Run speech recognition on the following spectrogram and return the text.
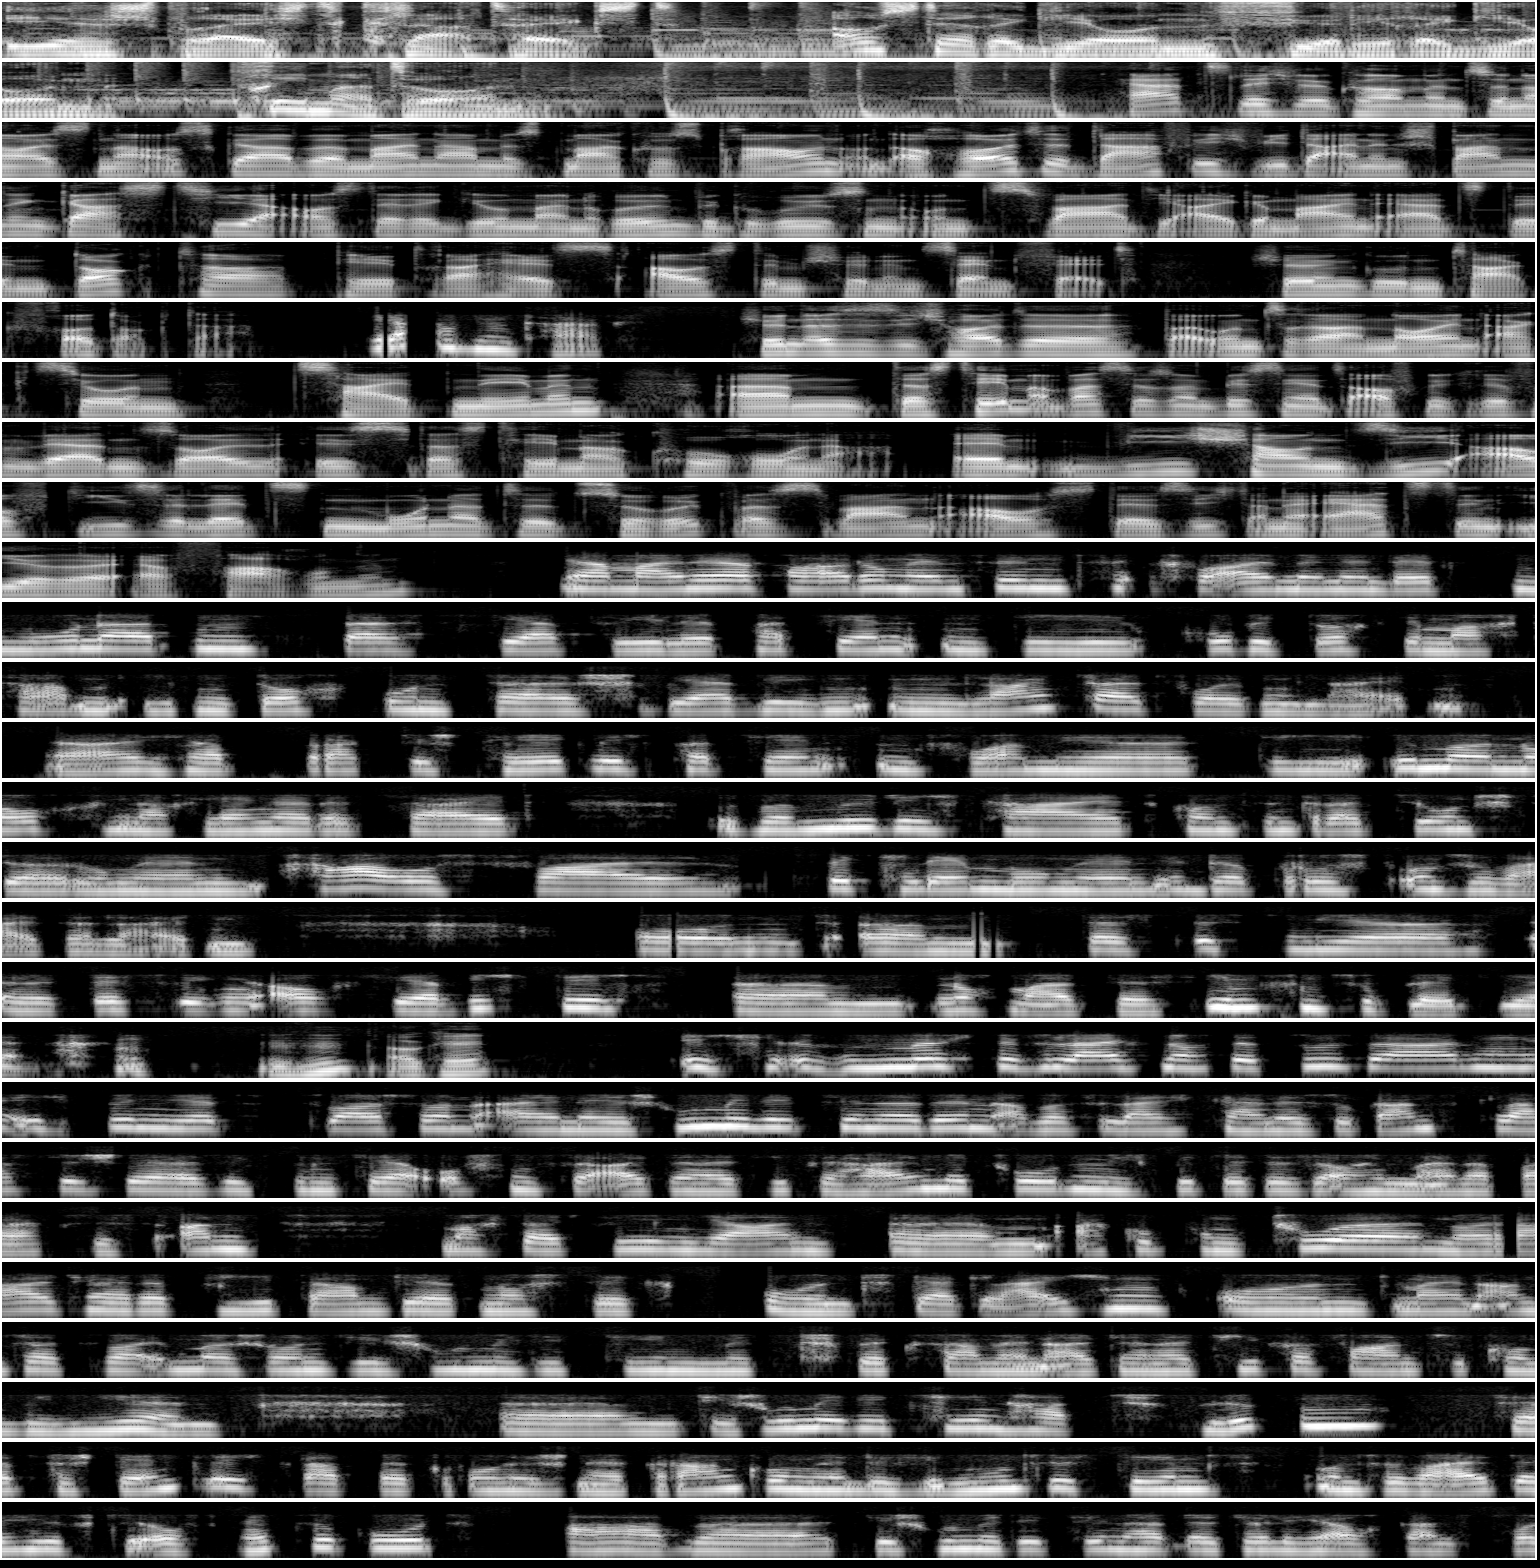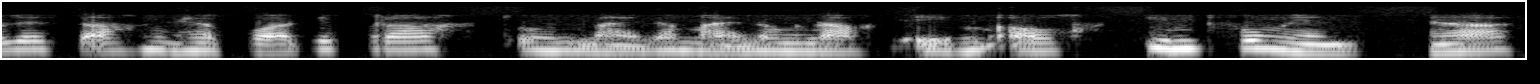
Ihr sprecht Klartext. Aus der Region für die Region. Primaton. Herzlich willkommen zur neuesten Ausgabe. Mein Name ist Markus Braun und auch heute darf ich wieder einen spannenden Gast hier aus der Region Main-Rhön begrüßen und zwar die Allgemeinärztin Dr. Petra Hess aus dem schönen Sendfeld. Schönen guten Tag, Frau Doktor. Ja, guten Tag. Schön, dass Sie sich heute bei unserer neuen Aktion Zeit nehmen. Ähm, das Thema, was ja so ein bisschen jetzt aufgegriffen werden soll, ist das Thema Corona. Ähm, wie schauen Sie auf diese letzten Monate zurück? Was waren aus der Sicht einer Ärztin Ihre Erfahrungen? Ja, meine Erfahrungen sind vor allem in den letzten Monaten, dass sehr viele Patienten, die Covid durchgemacht haben, eben doch unter schwerwiegenden Langzeitfolgen leiden. Ja, ich habe praktisch täglich Patienten vor mir, die immer noch nach längerer Zeit über Müdigkeit, Konzentrationsstörungen, Haarausfall, Beklemmungen in der Brust und so weiter leiden. Und ähm, das ist mir äh, deswegen auch sehr wichtig, ähm, nochmal fürs Impfen zu plädieren. Mhm, okay. Ich möchte vielleicht noch dazu sagen, ich bin jetzt zwar schon eine Schulmedizinerin, aber vielleicht keine so ganz klassische. Also ich bin sehr offen für alternative Heilmethoden. Ich biete das auch in meiner Praxis an. Ich mache seit vielen Jahren ähm, Akupunktur, Neuraltherapie, Darmdiagnostik und dergleichen. Und mein Ansatz war immer schon, die Schulmedizin mit wirksamen Alternativverfahren zu kombinieren. Ähm, die Schulmedizin hat Lücken, selbstverständlich, gerade bei chronischen Erkrankungen des Immunsystems und so weiter hilft sie oft nicht so gut. Aber die Schulmedizin hat natürlich auch ganz tolle Sachen hervorgebracht und meiner Meinung nach eben auch Impfungen. Ja.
